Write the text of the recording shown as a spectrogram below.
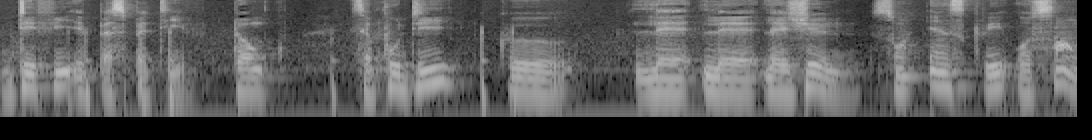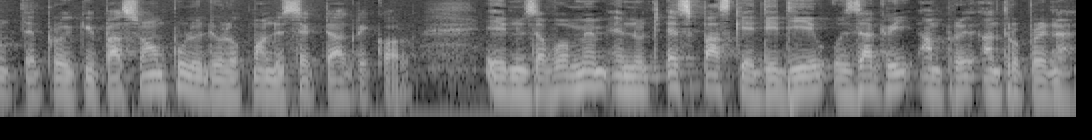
Défis et perspectives. Donc, c'est pour dire que les, les, les, jeunes sont inscrits au centre des préoccupations pour le développement du secteur agricole. Et nous avons même un autre espace qui est dédié aux agri-entrepreneurs,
